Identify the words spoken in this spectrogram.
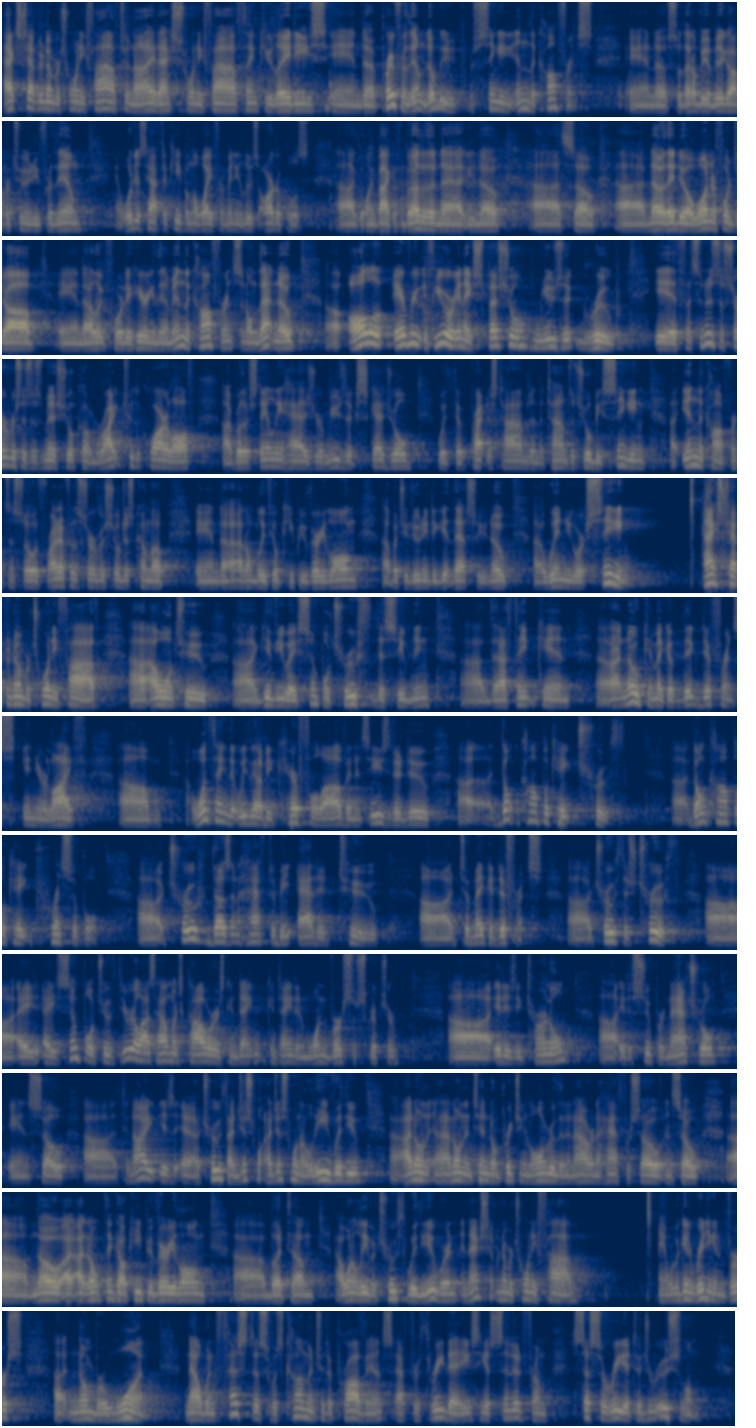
Acts chapter number 25 tonight. Acts 25. Thank you, ladies, and uh, pray for them. They'll be singing in the conference, and uh, so that'll be a big opportunity for them. And we'll just have to keep them away from any loose articles uh, going back. But other than that, you know, uh, so uh, no, they do a wonderful job, and I look forward to hearing them in the conference. And on that note, uh, all every if you are in a special music group if as soon as the service is dismissed, you'll come right to the choir loft. Uh, Brother Stanley has your music schedule with the practice times and the times that you'll be singing uh, in the conference. And so, if right after the service you'll just come up, and uh, I don't believe he'll keep you very long, uh, but you do need to get that so you know uh, when you are singing. Acts chapter number 25, uh, I want to give you a simple truth this evening that I think can, I know can make a big difference in your life. Um, one thing that we've got to be careful of, and it's easy to do, uh, don't complicate truth. Uh, don't complicate principle. Uh, truth doesn't have to be added to uh, to make a difference. Uh, truth is truth. Uh, a, a simple truth. Do you realize how much power is contained, contained in one verse of Scripture? it is eternal, it is supernatural, and so uh, tonight is a truth I just want, I just want to leave with you. Uh, I don't I don't intend on preaching longer than an hour and a half or so. And so um, no, I, I, don't think I'll keep you very long. Uh, but um, I want to leave a truth with you. We're in, in Acts chapter number 25, and we'll begin reading in verse uh, number one. Now, when Festus was come into the province after three days, he ascended from Caesarea to Jerusalem.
